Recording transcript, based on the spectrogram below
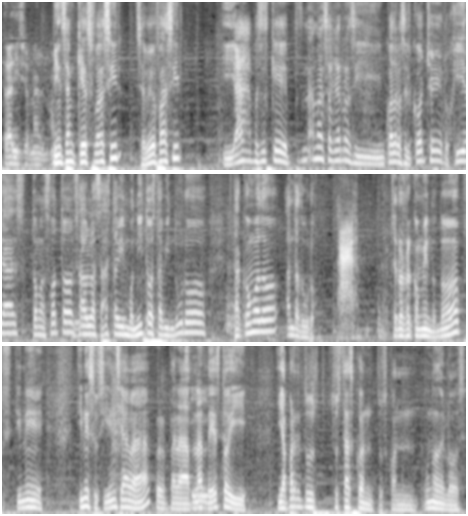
tradicional, ¿no? Piensan que es fácil, se ve fácil y ah, pues es que pues, nada más agarras y encuadras el coche, lo giras, tomas fotos, sí. hablas, ah, está bien bonito, está bien duro, está cómodo, anda duro. Ah, se los recomiendo, ¿no? Pues tiene, tiene su ciencia, ¿verdad? Para sí. hablar de esto y, y aparte tú, tú estás con, pues, con uno de los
